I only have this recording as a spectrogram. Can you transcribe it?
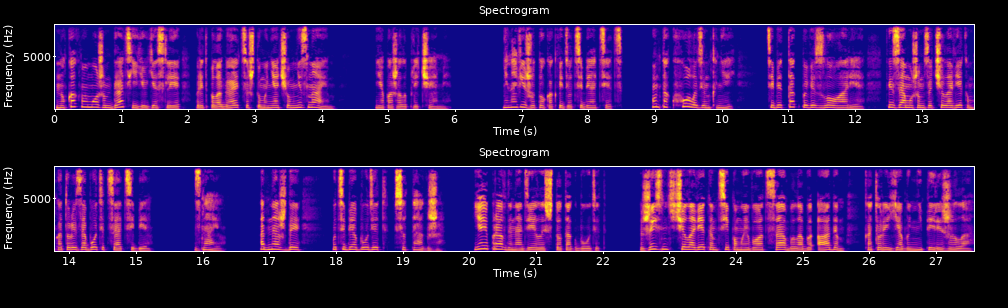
но как мы можем дать ее, если предполагается, что мы ни о чем не знаем?» Я пожала плечами. «Ненавижу то, как ведет себя отец. Он так холоден к ней. Тебе так повезло, Ария. Ты замужем за человеком, который заботится о тебе. Знаю. Однажды у тебя будет все так же. Я и правда надеялась, что так будет. Жизнь с человеком типа моего отца была бы адом, который я бы не пережила.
